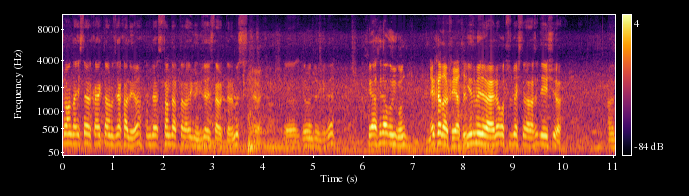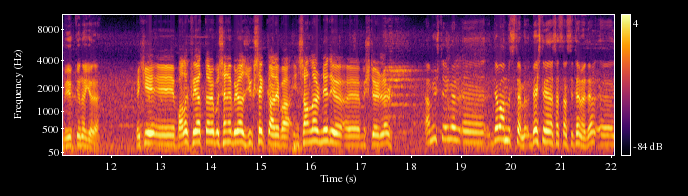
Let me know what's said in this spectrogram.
Şu anda istavrit kayıklarımız yakalıyor. Hem de standartlara uygun güzel istavritlerimiz. Evet. Ee, göründüğü gibi. Fiyatı da uygun. Ne kadar fiyatı? 20 lirayla 35 lira arası değişiyor. Hani büyüklüğüne göre. Peki e, balık fiyatları bu sene biraz yüksek galiba. İnsanlar ne diyor e, müşteriler? Ya müşteriler e, devamlı sitem. 5 liraya da satsan sitem eder. E,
